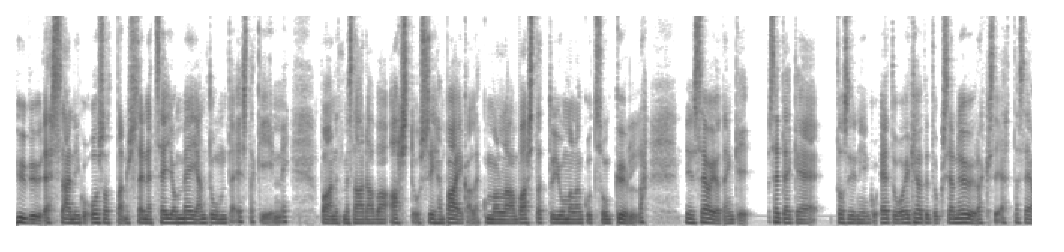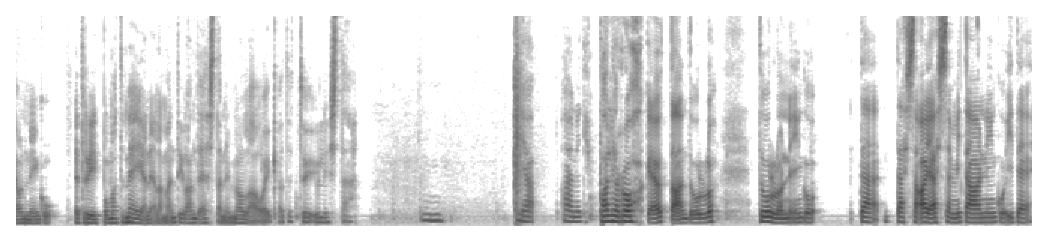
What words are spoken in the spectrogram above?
hyvyydessään niin kuin osoittanut sen, että se ei ole meidän tunteista kiinni, vaan että me saadaan vaan astua siihen paikalle, kun me ollaan vastattu Jumalan kutsuun kyllä. Niin se on jotenkin, se tekee tosi niin kuin etuoikeutetuksi ja nöyräksi, että se on niin kuin, että riippumatta meidän elämäntilanteesta, niin me ollaan oikeutettu ylistää. Mm. Ja ainakin paljon rohkeutta on tullut, tullut niin kuin tä, tässä ajassa, mitä on niin kuin itse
